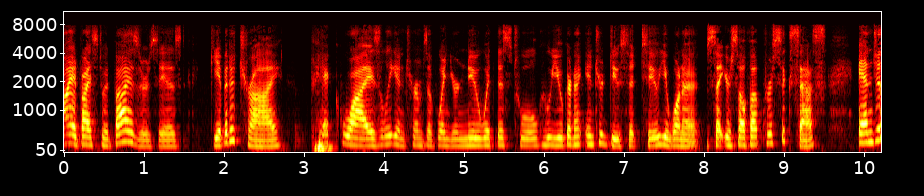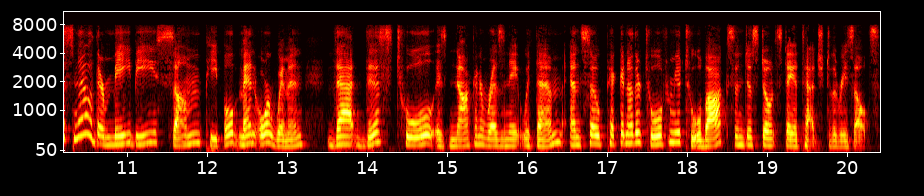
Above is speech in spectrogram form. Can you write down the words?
my advice to advisors is give it a try, pick wisely in terms of when you're new with this tool, who you're going to introduce it to. You want to set yourself up for success. And just know there may be some people, men or women, that this tool is not going to resonate with them. And so pick another tool from your toolbox and just don't stay attached to the results.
